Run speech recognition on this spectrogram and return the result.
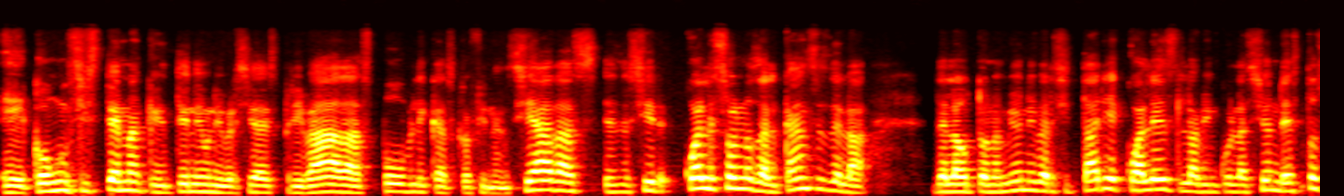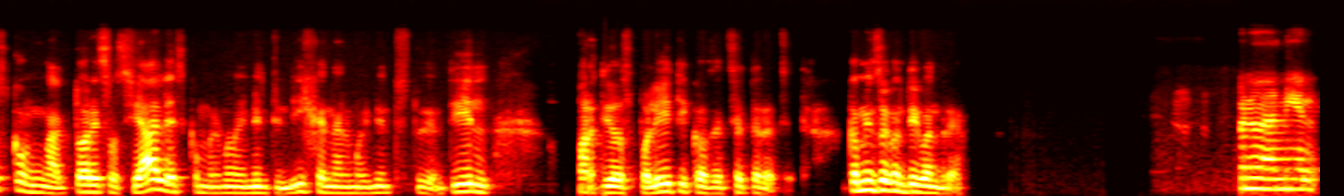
eh, con un sistema que tiene universidades privadas, públicas, cofinanciadas? Es decir, ¿cuáles son los alcances de la, de la autonomía universitaria y cuál es la vinculación de estos con actores sociales como el movimiento indígena, el movimiento estudiantil, partidos políticos, etcétera, etcétera? Comienzo contigo, Andrea. Bueno, Daniel,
